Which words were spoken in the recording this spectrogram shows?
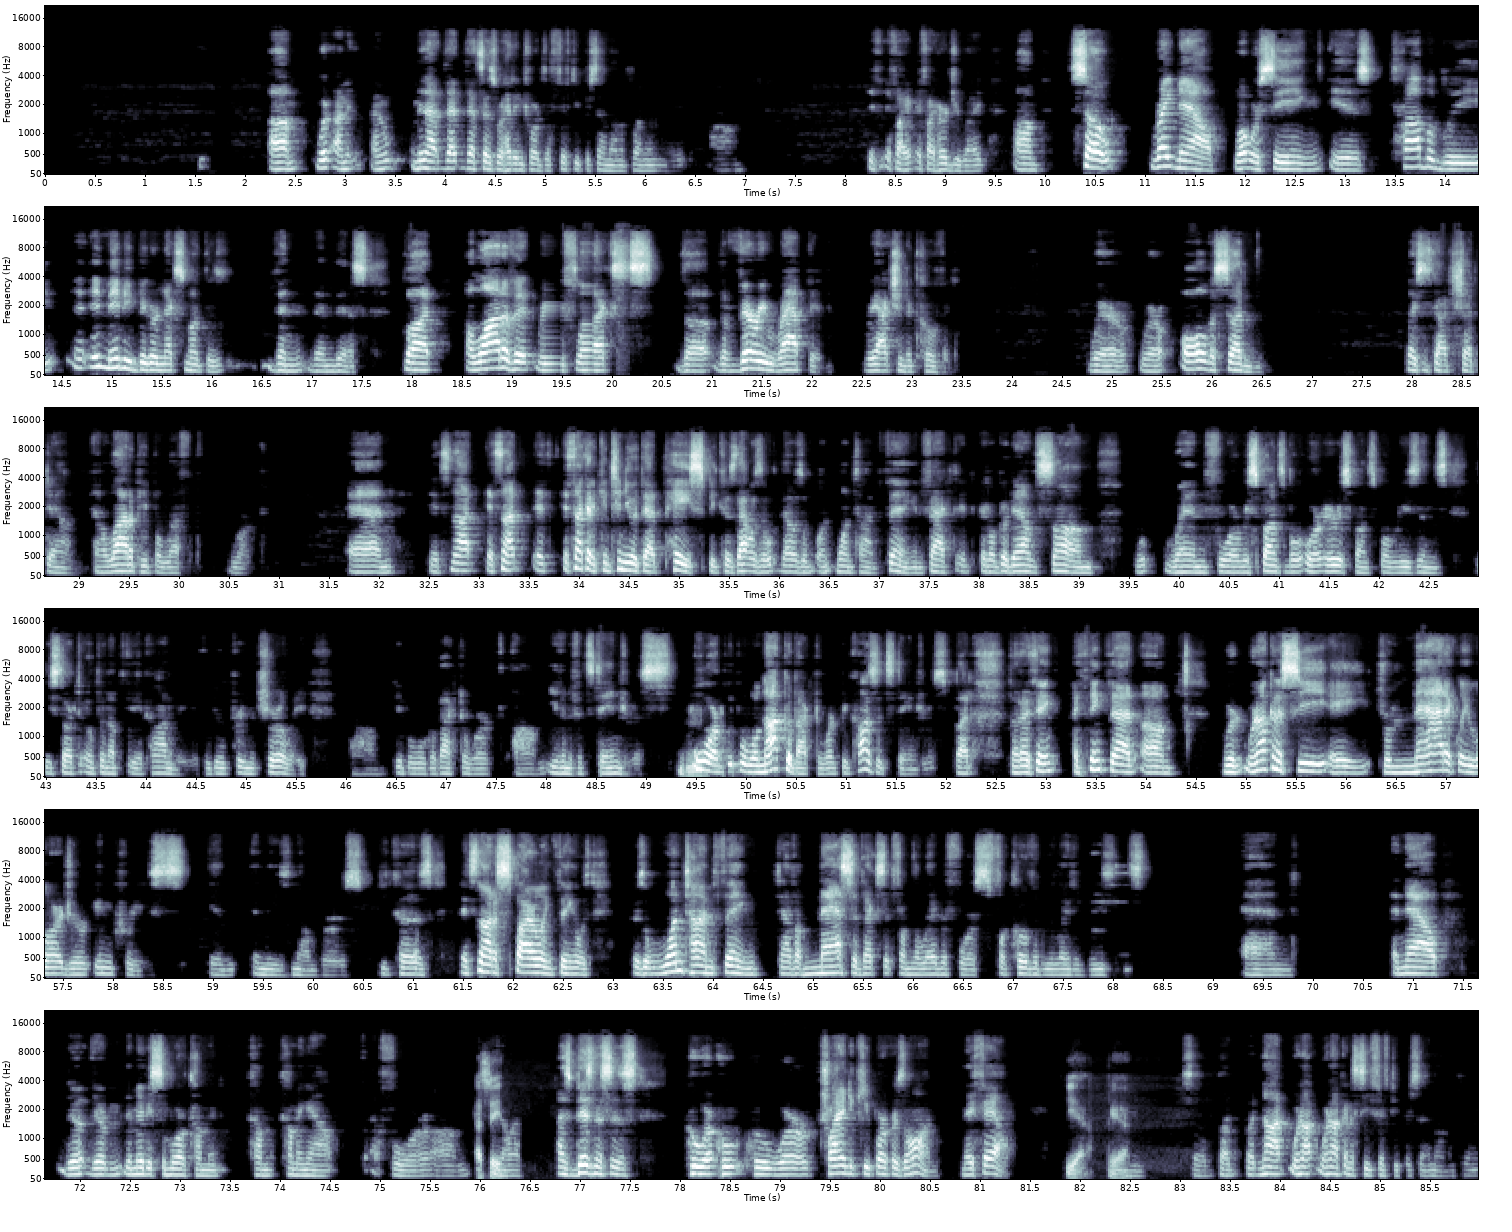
Um, I mean, I mean that, that that says we're heading towards a fifty percent unemployment rate. Um, if if I if I heard you right. Um, so right now, what we're seeing is probably it, may be bigger next month than than this, but a lot of it reflects the the very rapid reaction to COVID, where where all of a sudden places got shut down and a lot of people left work, and it's not it's not it, it's not going to continue at that pace because that was a that was a one time thing. In fact, it, it'll go down some when, for responsible or irresponsible reasons, we start to open up the economy. If we do it prematurely, um, people will go back to work, um, even if it's dangerous, Mhm. or people will not go back to work because it's dangerous. But, but I think, I think that, um, we're, we're not going to see a dramatically larger increase in, in these numbers because it's not a spiraling thing. It was, there's a one-time thing to have a massive exit from the labor force for COVID related reasons. And, and now there, there, there may be some more coming, come, coming out for, um, I see. you know, as businesses who were who who were trying to keep workers on, they fail. Yeah, yeah. So, but but not we're not we're not going to see fifty percent on the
